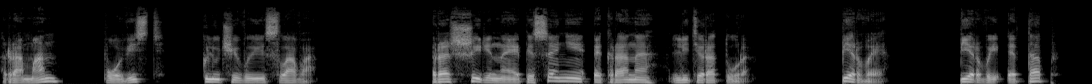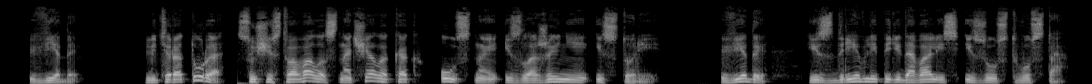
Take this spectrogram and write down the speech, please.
роман, повесть, ключевые слова. Расширенное описание экрана литература. Первое. Первый этап — веды. Литература существовала сначала как устное изложение истории. Веды издревле передавались из уст в уста.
